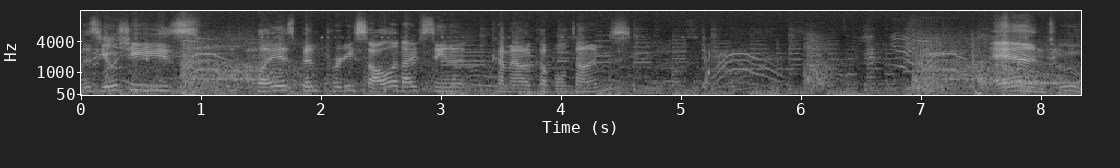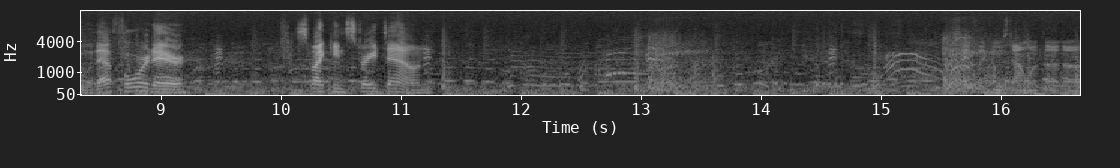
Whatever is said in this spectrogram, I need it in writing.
this Yoshi's play has been pretty solid. I've seen it come out a couple of times. And, ooh, that forward air spiking straight down. Safely comes down with that uh.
